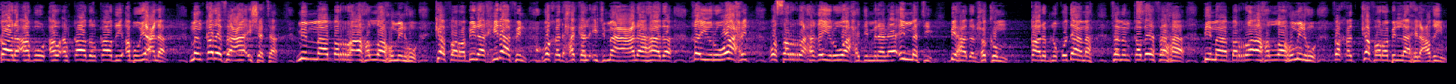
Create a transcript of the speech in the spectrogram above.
قال أبو أو القاضي القاضي أبو يعلى من قذف عائشة مما برأها الله منه كفر بلا خلاف وقد حكى الإجماع على هذا غير واحد وصرح غير واحد من الأئمة بهذا الحكم. قال ابن قدامة فمن قذفها بما برأها الله منه فقد كفر بالله العظيم.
